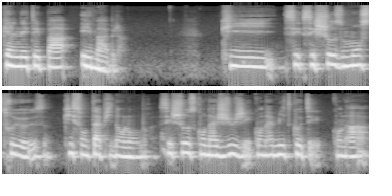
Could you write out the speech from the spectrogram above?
qu'elles n'étaient pas aimables. Qui, ces, ces choses monstrueuses qui sont tapies dans l'ombre, ces choses qu'on a jugées, qu'on a mis de côté, qu'on a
